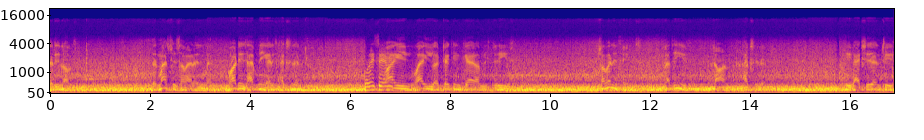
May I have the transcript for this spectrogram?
That is nonsense. There must be some arrangement. What is happening is accidental. well, say Why, why you are taking care of these trees? So many things. Nothing is done accidentally. If accident is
